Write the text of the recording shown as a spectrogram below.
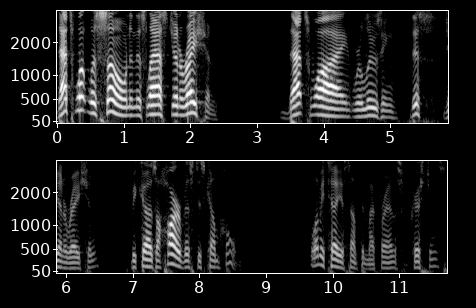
that's what was sown in this last generation. That's why we're losing this generation because a harvest has come home. Well, let me tell you something, my friends, Christians.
